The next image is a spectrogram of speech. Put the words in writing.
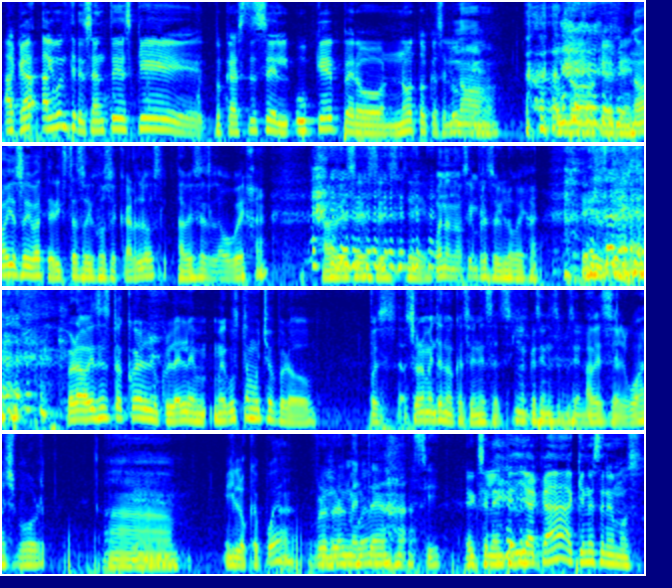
Acá algo interesante es que tocaste el uke, pero no tocas el uke. No. Ok, ok, ok. No, yo soy baterista, soy José Carlos, a veces la oveja, a veces este, bueno, no siempre soy la oveja. Este, pero a veces toco el ukulele, me gusta mucho, pero pues solamente en ocasiones así. En ocasiones especiales. A veces el washboard. ah, y lo que pueda. Pero realmente, pueda. ajá, sí. Excelente. ¿Y acá a quiénes tenemos,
